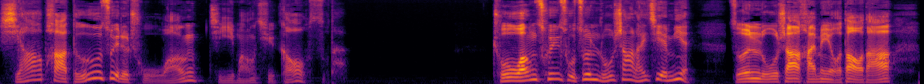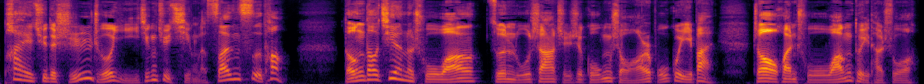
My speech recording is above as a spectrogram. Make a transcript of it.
侠怕得罪了楚王，急忙去告诉他。楚王催促尊卢沙来见面，尊卢沙还没有到达，派去的使者已经去请了三四趟。等到见了楚王，尊卢沙只是拱手而不跪拜，召唤楚王对他说：“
